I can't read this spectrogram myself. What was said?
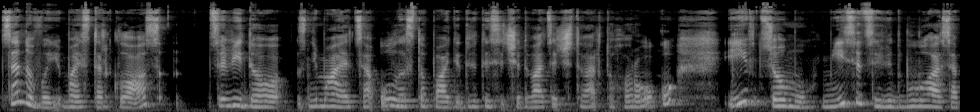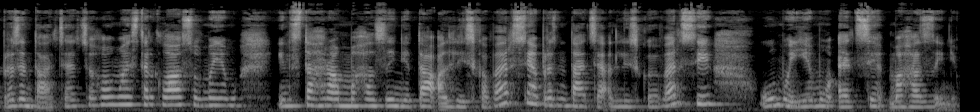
Це новий майстер-клас. Це відео знімається у листопаді 2024 року, і в цьому місяці відбулася презентація цього майстер-класу в моєму інстаграм-магазині та англійська версія, презентація англійської версії у моєму Etsy магазині.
